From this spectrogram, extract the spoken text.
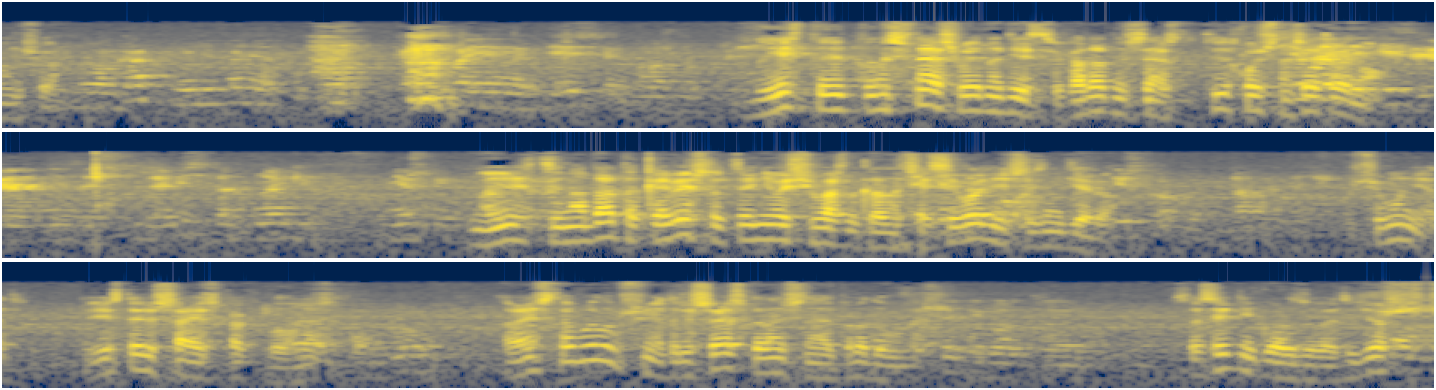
Помню, что. Ну, а как? Мне непонятно. Как в военных действиях можно Но Если ты, ты начинаешь военное действие, когда ты начинаешь, ты хочешь начать войну. зависит от многих внешних Но есть иногда такая вещь, что тебе не очень важно, когда начать. Сегодня или через неделю. Почему нет? Если ты решаешь, как было. Раньше это было, почему нет? Решаешь, когда начинает продумывать. Соседний город. э, Соседний город зовет. Идешь.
